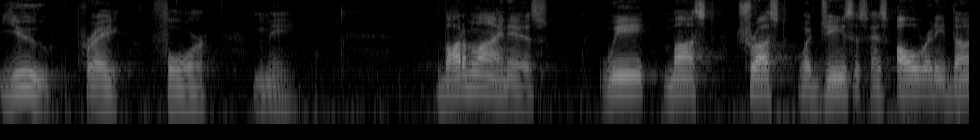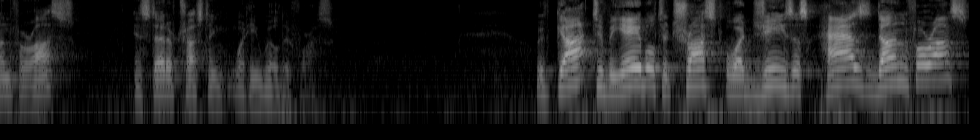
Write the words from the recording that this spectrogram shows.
You pray for me. The bottom line is we must trust what Jesus has already done for us instead of trusting what he will do for us. We've got to be able to trust what Jesus has done for us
